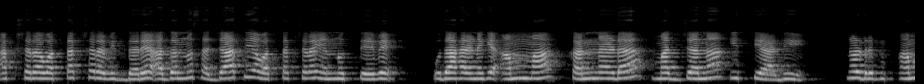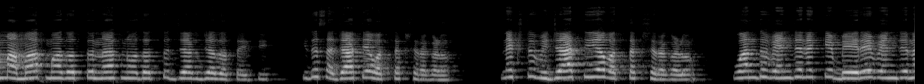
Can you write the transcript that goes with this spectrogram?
ಅಕ್ಷರ ಒತ್ತಕ್ಷರವಿದ್ದರೆ ಅದನ್ನು ಸಜಾತಿಯ ಒತ್ತಕ್ಷರ ಎನ್ನುತ್ತೇವೆ. ಉದಾಹರಣೆಗೆ ಅಮ್ಮ, ಕನ್ನಡ, ಮಜ್ಜನ ಇತ್ಯಾದಿ. ನೋಡ್ರಿ, ಅಮ್ಮ ಮಕ್ ಮದೊತ್ತು, ನಕ್ ನೋದೊತ್ತು, ಜಗ್ ಜದೊತ್ತೈತಿ. ಇದು ಸಜಾತಿಯ ಒತ್ತಕ್ಷರಗಳು. ನೆಕ್ಸ್ಟ್, ವಿಜಾತಿಯ ಒತ್ತಕ್ಷರಗಳು. ಒಂದು ವ್ಯಂಜನಕ್ಕೆ ಬೇರೆ ವ್ಯಂಜನ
